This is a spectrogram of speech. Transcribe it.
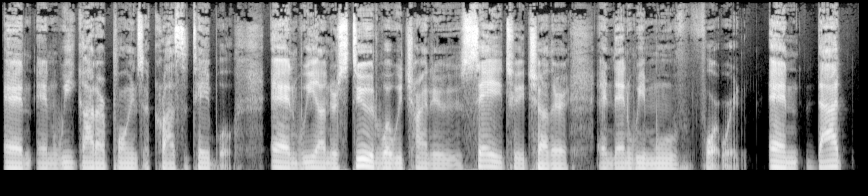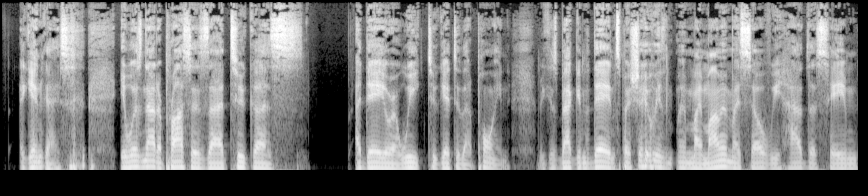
and, and we got our points across the table and we understood what we're trying to say to each other. And then we move forward. And that again, guys, it was not a process that took us a day or a week to get to that point. Because back in the day, and especially with my mom and myself, we had the same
